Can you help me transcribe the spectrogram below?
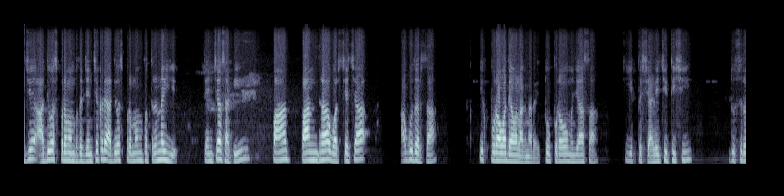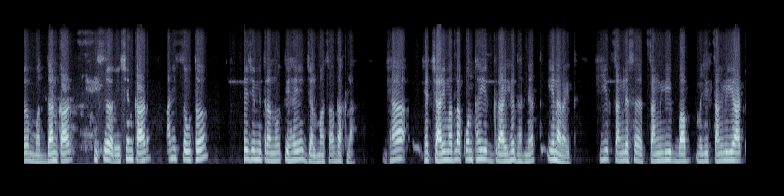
जे आदिवास प्रमाणपत्र ज्यांच्याकडे आदिवास प्रमाणपत्र नाहीये त्यांच्यासाठी पाच पंधरा वर्षाच्या अगोदरचा एक पुरावा द्यावा लागणार आहे. तो पुरावा म्हणजे असा की एक तर शाळेची टीशी दुसरं मतदान कार्ड तिसरं रेशन कार्ड आणि चौथं हे जे मित्रांनो ते आहे जन्माचा दाखला. ह्या ह्या चारी मधला कोणताही एक ग्राह्य धरण्यात येणार आहेत. ही एक चांगल्या स- चांगली एक बाब म्हणजे चांगली ही आट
